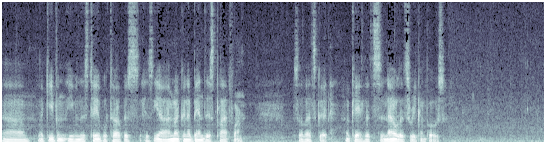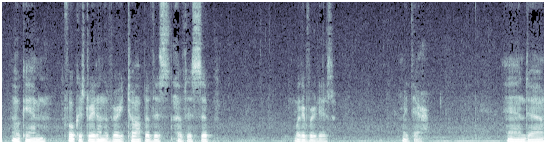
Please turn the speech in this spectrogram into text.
um, like even even this tabletop is is yeah, I'm not going to bend this platform. So that's good. Okay, let's now let's recompose. Okay, I'm focused right on the very top of this of this uh, whatever it is, right there. And uh,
